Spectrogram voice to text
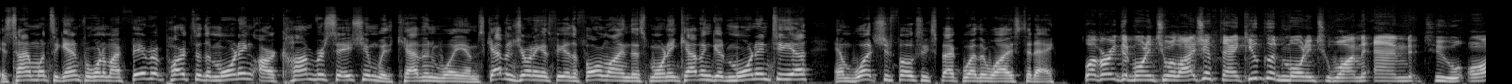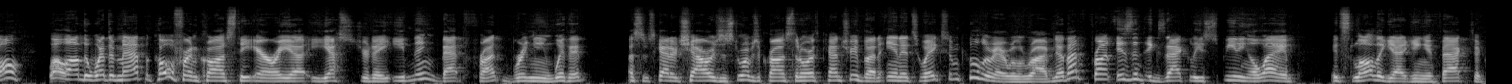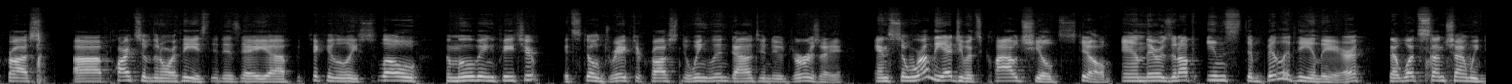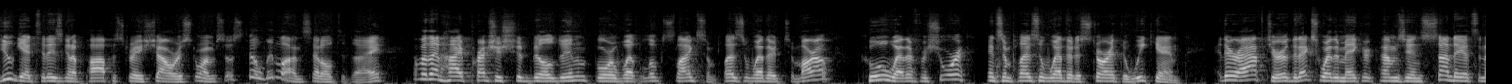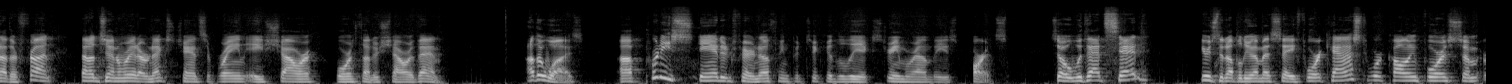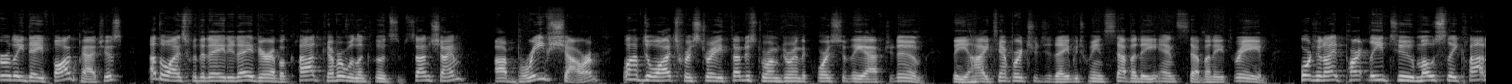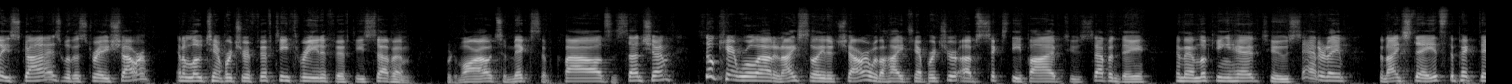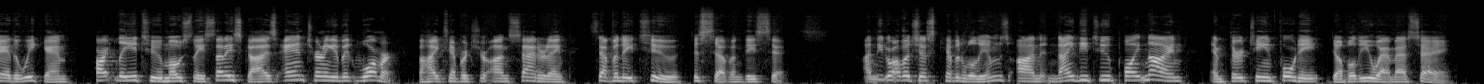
It's time once again for one of my favorite parts of the morning, our conversation with Kevin Williams. Kevin's joining us via the phone line this morning. Kevin, good morning to you. And what should folks expect weather wise today? Well, very good morning to Elijah. Thank you. Good morning to one and to all. Well, on the weather map, a cold front crossed the area yesterday evening. That front bringing with it uh, some scattered showers and storms across the North Country, but in its wake, some cooler air will arrive. Now, that front isn't exactly speeding away it's lollygagging, in fact, across uh, parts of the Northeast. It is a uh, particularly slow moving feature. It's still draped across New England down to New Jersey. And so we're on the edge of its cloud shield still. And there's enough instability in the air that what sunshine we do get today is going to pop a stray shower or storm. So still a little unsettled today. However, that high pressure should build in for what looks like some pleasant weather tomorrow, cool weather for sure, and some pleasant weather to start the weekend. Thereafter, the next weather maker comes in Sunday. It's another front that'll generate our next chance of rain, a shower or a thunder shower then. Otherwise, uh, pretty standard fare, nothing particularly extreme around these parts. So, with that said, here's the WMSA forecast. We're calling for some early day fog patches. Otherwise, for the day today, variable cloud cover will include some sunshine, a brief shower. We'll have to watch for a stray thunderstorm during the course of the afternoon. The high temperature today between 70 and 73. For tonight, partly to mostly cloudy skies with a stray shower and a low temperature 53 to 57. For tomorrow, it's a mix of clouds and sunshine. Still can't rule out an isolated shower with a high temperature of 65 to 70. And then looking ahead to Saturday, it's a nice day. It's the pick day of the weekend, partly to mostly sunny skies and turning a bit warmer. The high temperature on Saturday, 72 to 76. I'm meteorologist Kevin Williams on 92.9 and 1340 WMSA.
